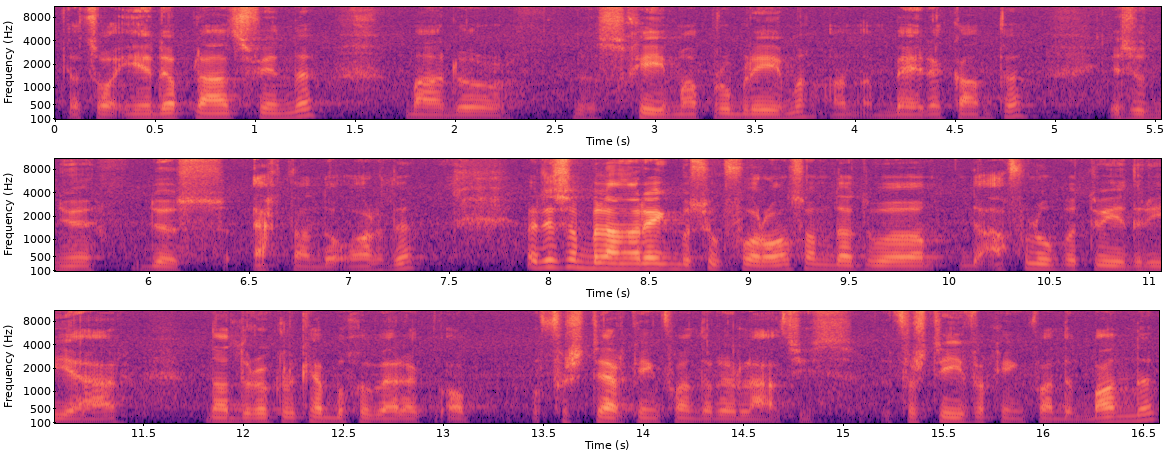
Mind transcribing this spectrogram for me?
het zou eerder plaatsvinden, maar door de schemaproblemen aan beide kanten is het nu dus echt aan de orde. Het is een belangrijk bezoek voor ons omdat we de afgelopen twee, drie jaar nadrukkelijk hebben gewerkt op versterking van de relaties, versteviging van de banden.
